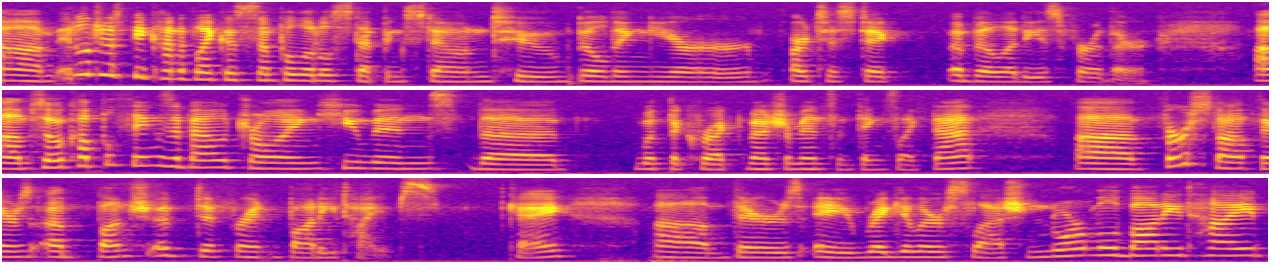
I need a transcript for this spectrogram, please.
Um, it'll just be kind of like a simple little stepping stone to building your artistic abilities further. Um, so a couple things about drawing humans, the with the correct measurements and things like that. Uh, first off, there's a bunch of different body types. Okay, um, there's a regular slash normal body type,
